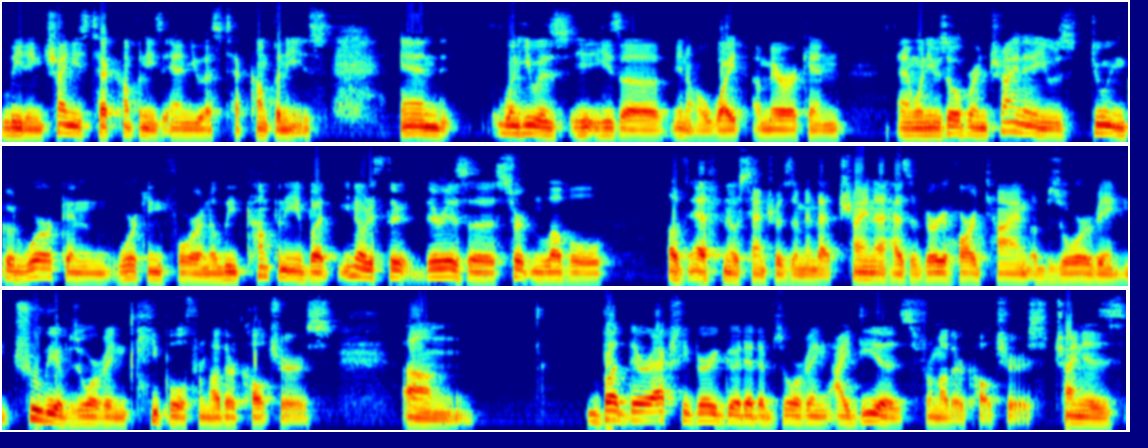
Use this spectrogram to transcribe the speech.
leading Chinese tech companies and U.S. tech companies. And when he was, he's a you know a white American and when he was over in China, he was doing good work and working for an elite company. But you notice there, there is a certain level of ethnocentrism in that China has a very hard time absorbing, truly absorbing people from other cultures. Um, but they're actually very good at absorbing ideas from other cultures. China's,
